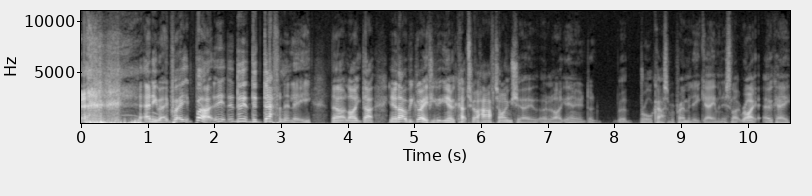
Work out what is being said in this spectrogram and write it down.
anyway, but but it, it, it, definitely that like that you know that would be great if you you know cut to a halftime show uh, like you know broadcast of a Premier League game, and it's like, right, okay,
